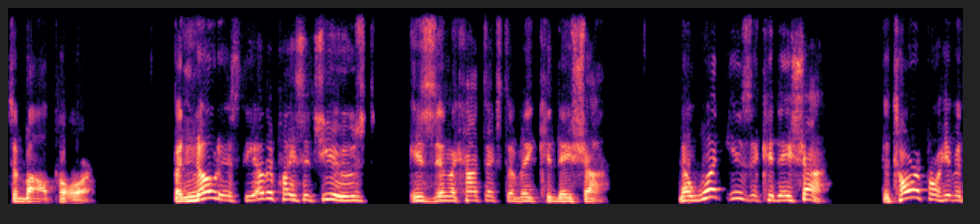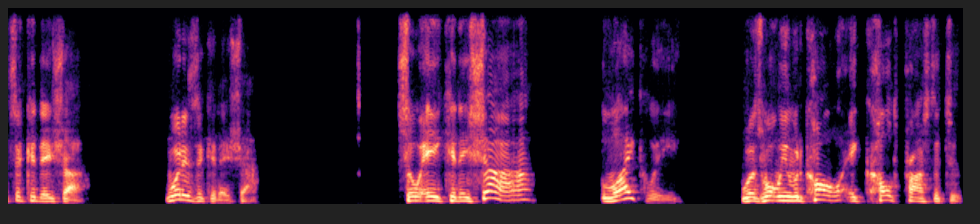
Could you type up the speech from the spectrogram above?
to Baal Pa'or. But notice the other place it's used is in the context of a Kadeshah. Now, what is a Kadeshah? The Torah prohibits a Kadeshah. What is a Kadeshah? So a Kadeshah likely was what we would call a cult prostitute.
